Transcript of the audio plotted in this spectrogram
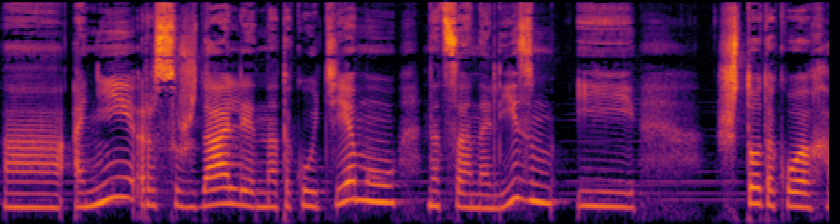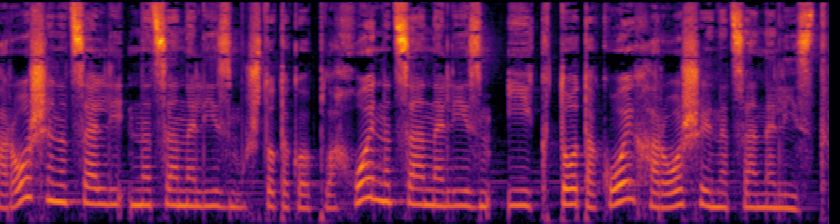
А, они рассуждали на такую тему национализм и что такое хороший национализм, что такое плохой национализм и кто такой хороший националист.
